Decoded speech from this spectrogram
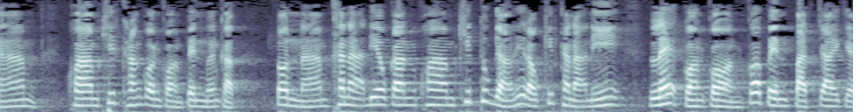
น้ำความคิดครั้งก่อนๆเป็นเหมือนกับต้นน้ำขณะเดียวกันความคิดทุกอย่างที่เราคิดขณะนี้ และก่อนๆก็เป็นปัจจัยแก่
